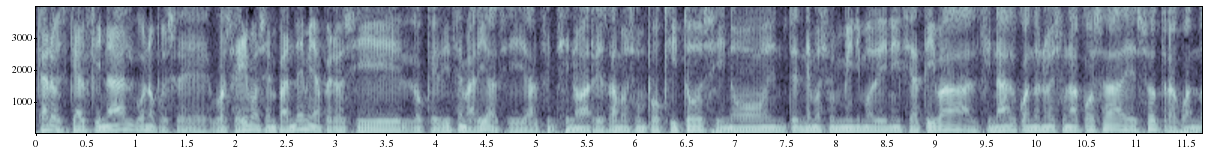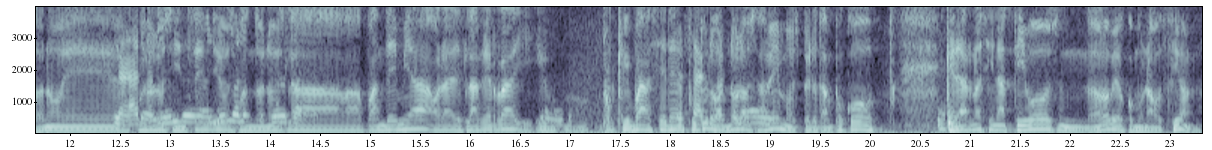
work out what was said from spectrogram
Claro, es que al final, bueno, pues, eh, pues seguimos en pandemia, pero si lo que dice María, si al fin, si no arriesgamos un poquito, si no entendemos un mínimo de iniciativa, al final cuando no es una cosa es otra, cuando no es fueron los incendios, cuando no es la pandemia, ahora es la guerra y, ¿qué va a ser en el futuro? No lo sabemos, pero tampoco quedarnos inactivos no lo veo como una opción.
